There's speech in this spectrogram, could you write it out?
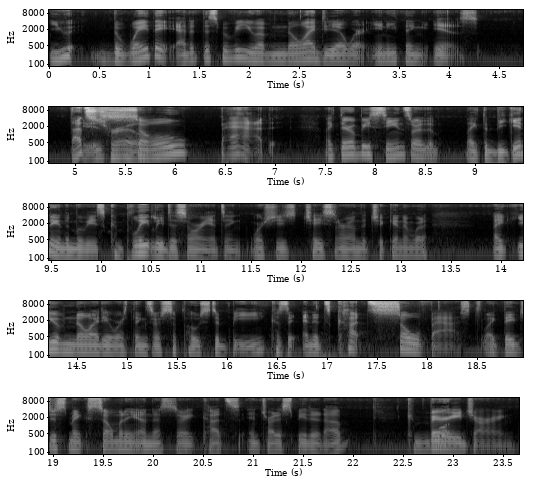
you the way they edit this movie, you have no idea where anything is. That's It is true. So bad. Like there will be scenes where the like the beginning of the movie is completely disorienting, where she's chasing around the chicken and what. Like you have no idea where things are supposed to be because and it's cut so fast. Like they just make so many unnecessary cuts and try to speed it up. Very jarring.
